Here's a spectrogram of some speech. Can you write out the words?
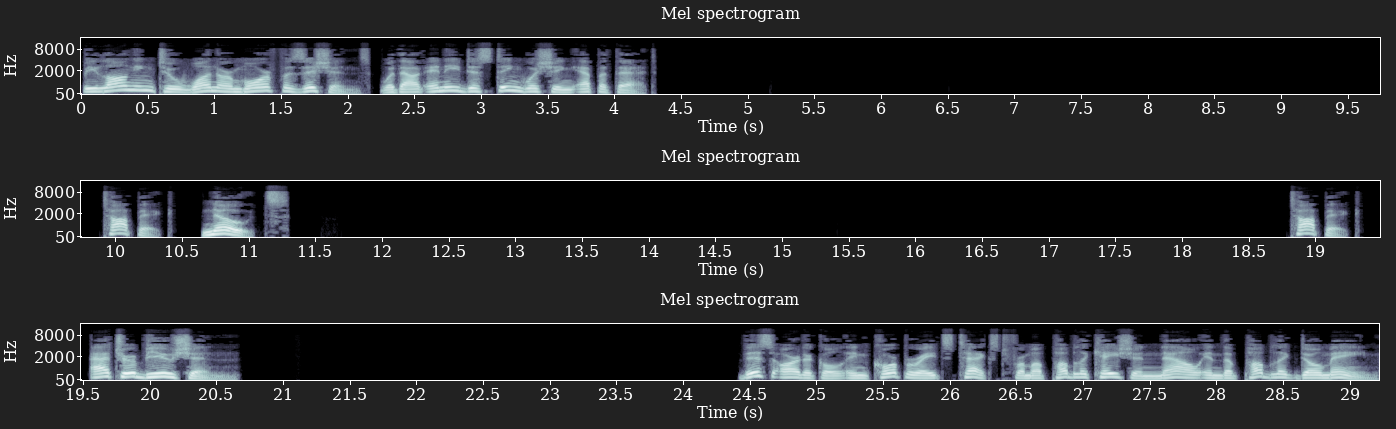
belonging to one or more physicians, without any distinguishing epithet. Topic. Notes Topic. Attribution This article incorporates text from a publication now in the public domain.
